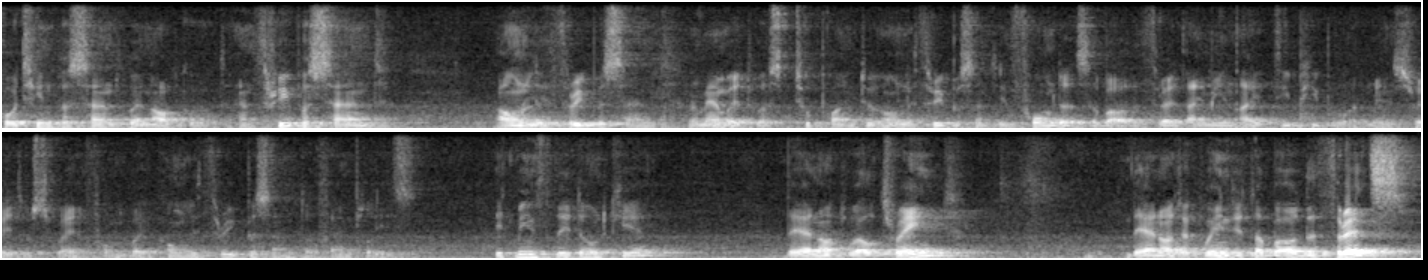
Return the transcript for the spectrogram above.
14% were not good, and 3%, only 3%, remember it was 2.2, only 3% informed us about the threat. I mean, IT people, administrators were informed by only 3% of employees. It means they don't care, they are not well trained, they are not acquainted about the threats.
